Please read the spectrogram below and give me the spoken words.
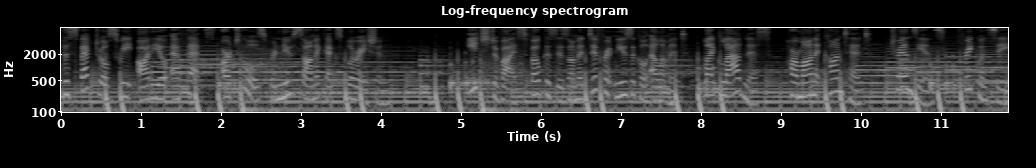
The Spectral Suite Audio FX are tools for new sonic exploration. Each device focuses on a different musical element, like loudness, harmonic content, transients, frequency,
